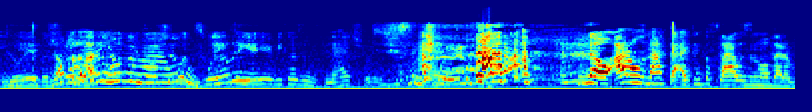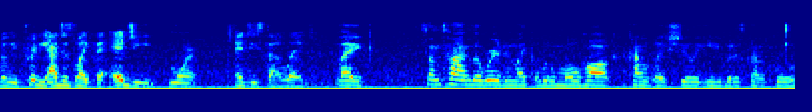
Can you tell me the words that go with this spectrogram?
who do Yeah, it. but No, but a lot of young women do it too. With twigs Really? in your hair because it's natural. no, I don't knock that. I think the flowers and all that are really pretty. I just like the edgy, more edgy style. Like like sometimes I wear it in like a little mohawk, kind of like Sheila E, but it's kind of cool.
